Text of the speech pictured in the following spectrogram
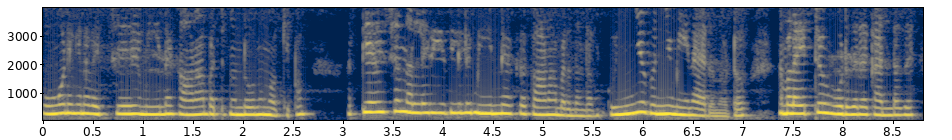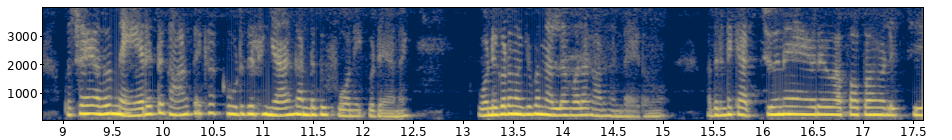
ഫോണിങ്ങനെ വെച്ച് മീനിനെ കാണാൻ പറ്റുന്നുണ്ടോ എന്ന് നോക്കിയപ്പം അത്യാവശ്യം നല്ല രീതിയിൽ മീനിനെയൊക്കെ കാണാൻ പറ്റുന്നുണ്ടായിരുന്നു. കുഞ്ഞു കുഞ്ഞു മീനായിരുന്നു കേട്ടോ. നമ്മൾ ഏറ്റവും കൂടുതൽ കണ്ടത്. പക്ഷേ അത് നേരിട്ട് കാണുന്നതൊക്കെ കൂടുതൽ ഞാൻ കണ്ടത് ഫോണിൽ കൂടെയാണ്. ഫോണിൽ കൂടെ നോക്കിയപ്പോൾ നല്ലപോലെ കാണുന്നുണ്ടായിരുന്നു. അതിനിടയ്ക്ക് അച്ചുവിനെ ഒരു അപ്പാപ്പ വിളിച്ച്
